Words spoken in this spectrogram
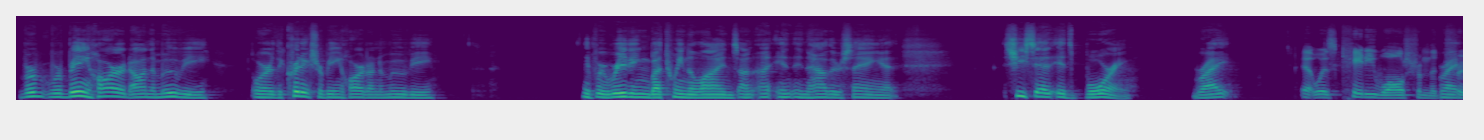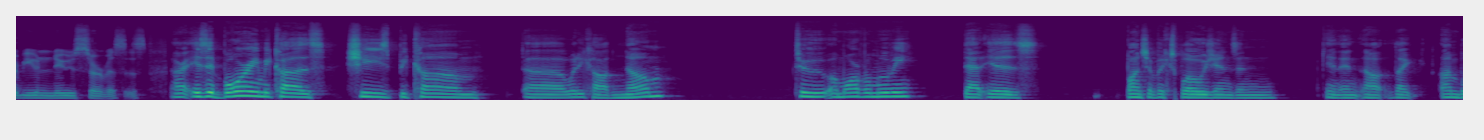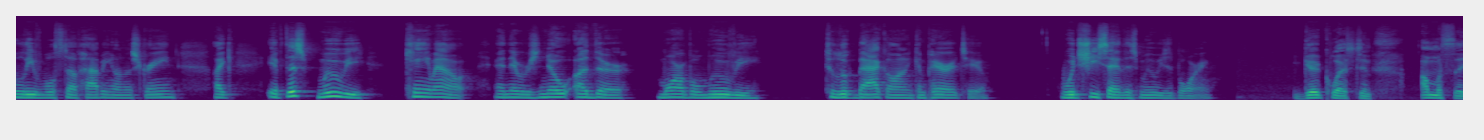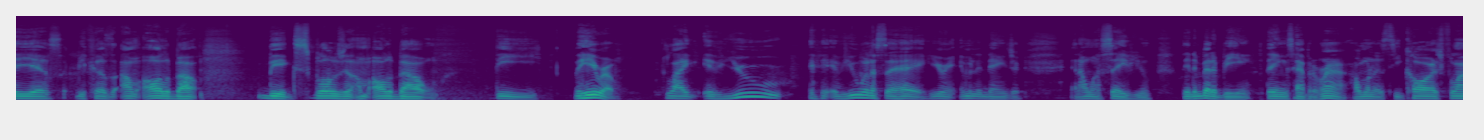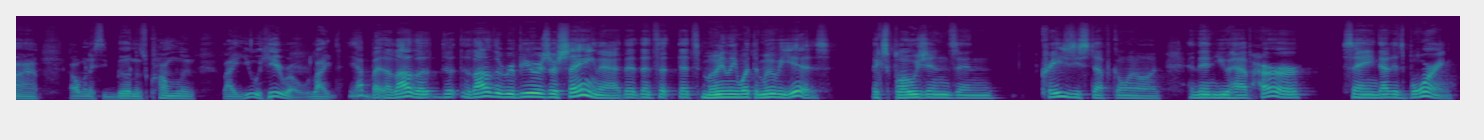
we're we're being hard on the movie, or the critics are being hard on the movie. If we're reading between the lines on uh, in, in how they're saying it, she said it's boring, right? It was Katie Walsh from the Right. Tribune News Services. All right, is it boring because she's become uh, what do you call it, numb to a Marvel movie that is bunch of explosions and and and uh, like unbelievable stuff happening on the screen. Like if this movie came out and there was no other Marvel movie to look back on and compare it to, would she say this movie is boring? Good question. I'm gonna say yes because I'm all about the explosion. I'm all about the the hero. Like if you if you want to say, hey, you're in imminent danger, and I want to save you, then it better be things happen around. I want to see cars flying. I want to see buildings crumbling. Like you a hero. Like Yeah, but a lot of the, the a lot of the reviewers are saying that, that that's uh, that's mainly what the movie is: explosions and crazy stuff going on. And then you have her saying that it's boring.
